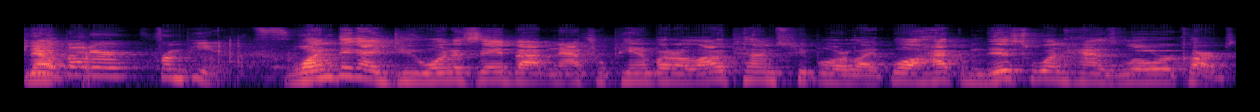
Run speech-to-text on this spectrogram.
Now- Peanut butter from peanuts. One thing I do want to say about natural peanut butter, a lot of times people are like, well, how come this one has lower carbs?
